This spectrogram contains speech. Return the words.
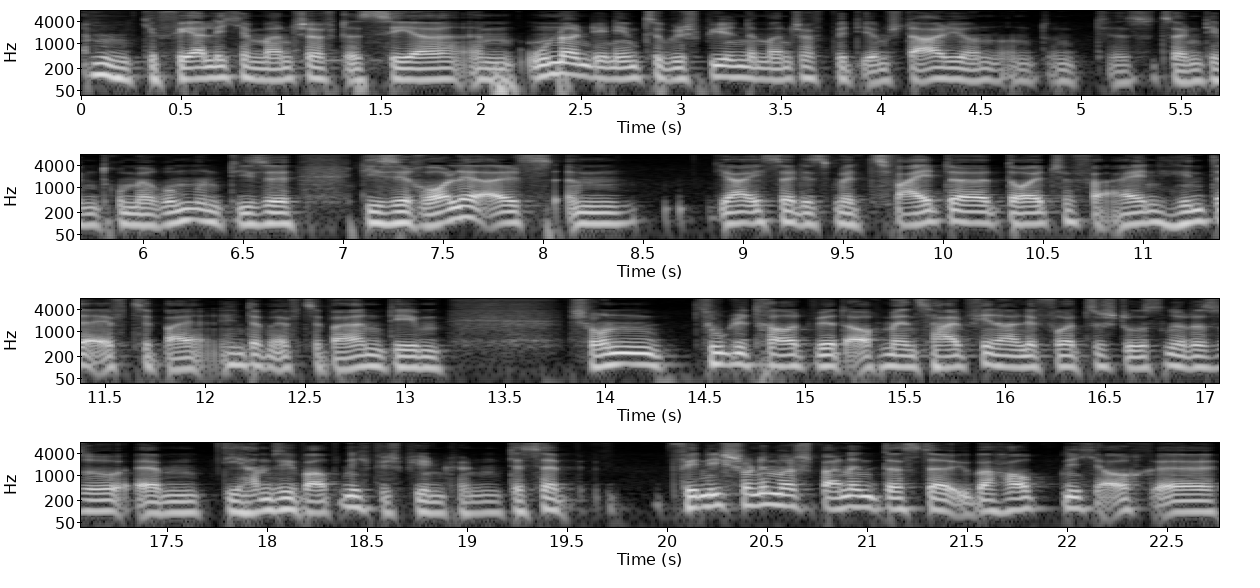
gefährliche Mannschaft, als sehr ähm, unangenehm zu bespielende Mannschaft mit ihrem Stadion und, und äh, sozusagen dem drumherum. Und diese, diese Rolle als, ähm, ja, ich sage jetzt mal, zweiter deutscher Verein hinter FC Bayern, hinterm FC Bayern, dem schon zugetraut wird, auch mal ins Halbfinale vorzustoßen oder so, ähm, die haben sie überhaupt nicht bespielen können. Deshalb finde ich schon immer spannend, dass da überhaupt nicht auch, äh,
